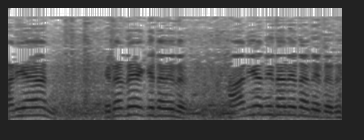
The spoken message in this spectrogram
आर्यन इधर देख इधर इधर आर्यन इधर इधर इधर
